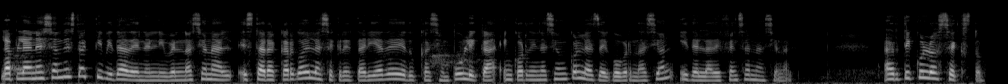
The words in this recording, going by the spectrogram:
La planeación de esta actividad en el nivel nacional estará a cargo de la Secretaría de Educación Pública en coordinación con las de Gobernación y de la Defensa Nacional. Artículo sexto.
